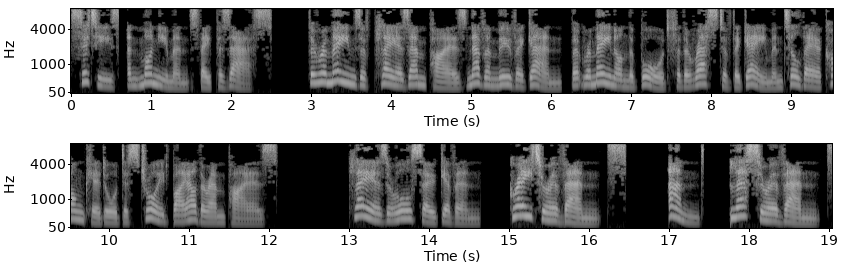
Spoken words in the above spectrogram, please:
cities, and monuments they possess. The remains of players' empires never move again, but remain on the board for the rest of the game until they are conquered or destroyed by other empires. Players are also given greater events and lesser events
